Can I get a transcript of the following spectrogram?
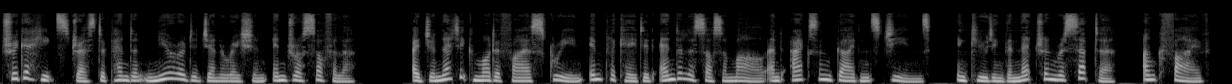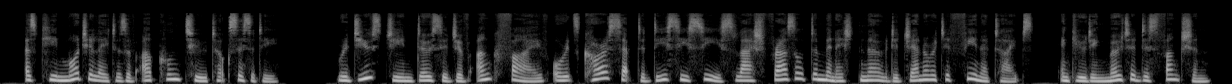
trigger heat stress dependent neurodegeneration in Drosophila. A genetic modifier screen implicated endolysosomal and axon guidance genes, including the netrin receptor, UNC5, as key modulators of UBQLN2 toxicity. Reduced gene dosage of UNC5 or its coreceptor DCC slash frazzled diminished neurodegenerative phenotypes, including motor dysfunction,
